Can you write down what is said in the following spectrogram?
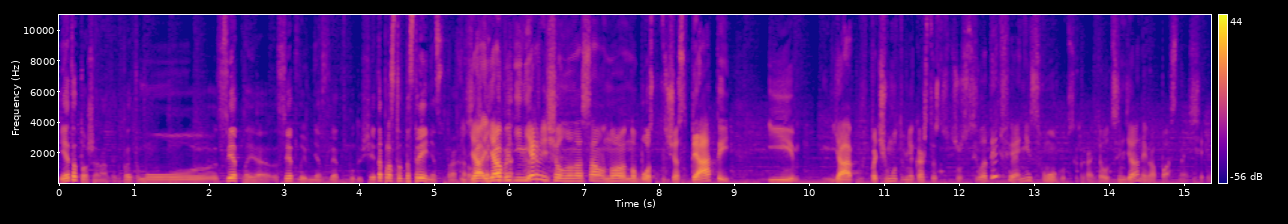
И это тоже радует. Поэтому светлый, светлый у меня взгляд в будущее. Это просто настроение с утра хорошее. Я, я бы не нервничал, но на самом, но, но Бостон сейчас пятый, и я почему-то мне кажется, что с Филадельфией они смогут сыграть, а вот с Индианой опасная серия.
